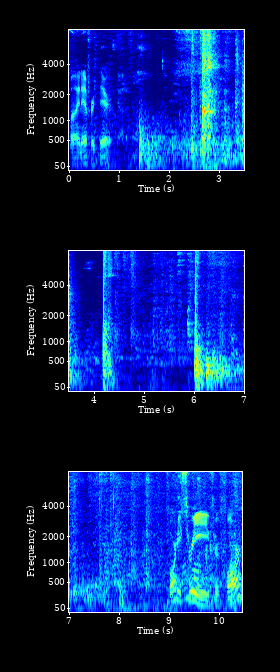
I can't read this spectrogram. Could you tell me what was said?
Fine effort there. Forty-three through four.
